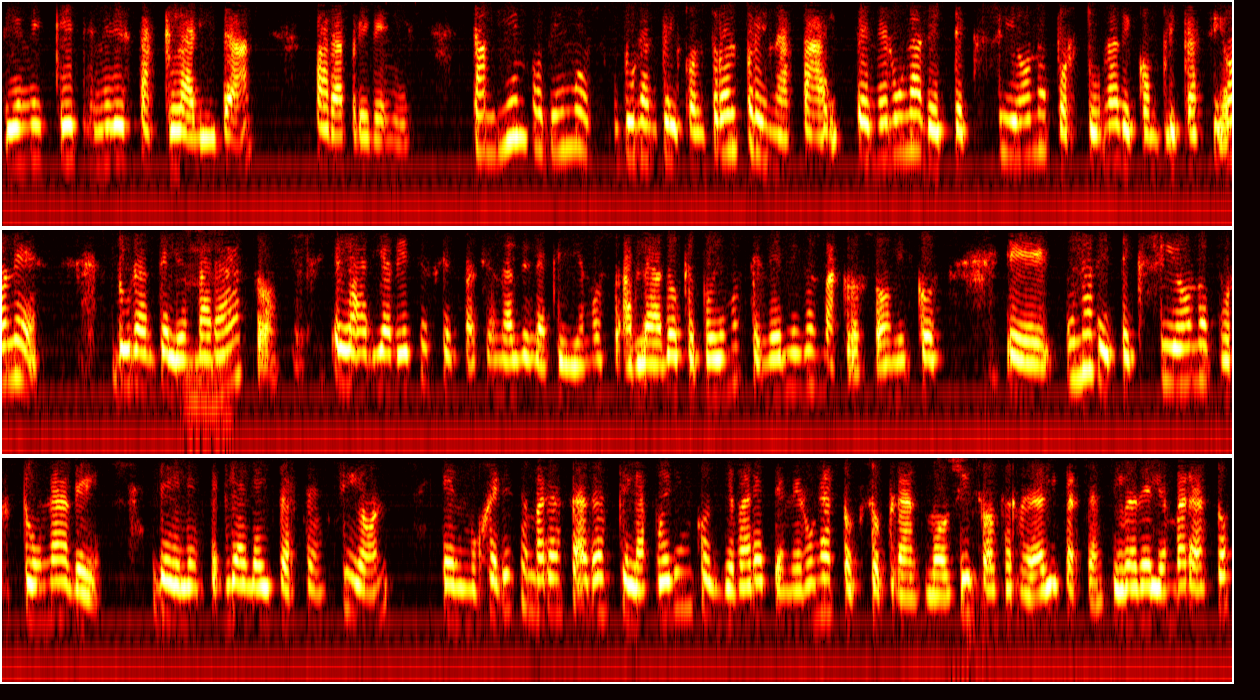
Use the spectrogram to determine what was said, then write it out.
tiene que tener esta claridad para prevenir. También podemos, durante el control prenatal, tener una detección oportuna de complicaciones durante el mm. embarazo. La diabetes gestacional de la que ya hemos hablado, que podemos tener niños macrosómicos, eh, una detección oportuna de, de la hipertensión, en mujeres embarazadas que la pueden conllevar a tener una toxoplasmosis o enfermedad hipertensiva del embarazo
